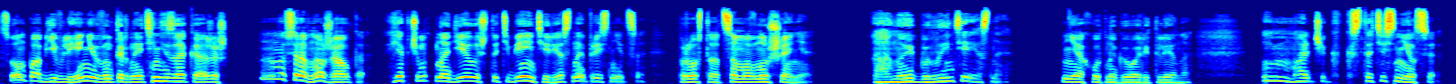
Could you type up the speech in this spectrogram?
Сон по объявлению в интернете не закажешь. Но все равно жалко. Я почему-то надеялась, что тебе интересное приснится. Просто от самовнушения. А оно и было интересное. Неохотно говорит Лена. И мальчик, кстати, снился.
